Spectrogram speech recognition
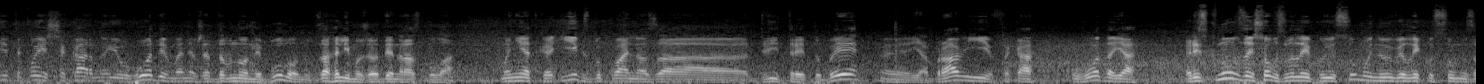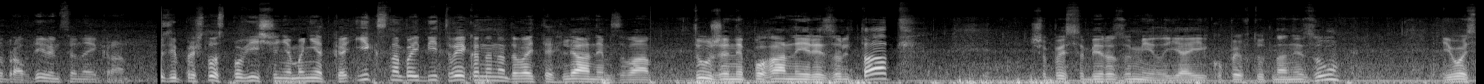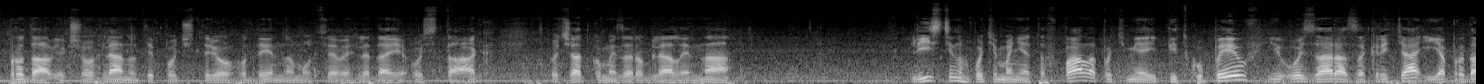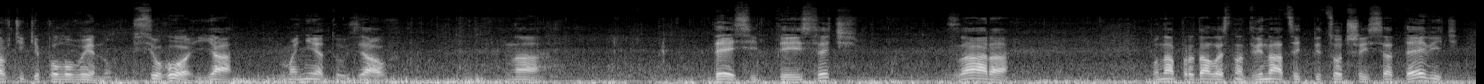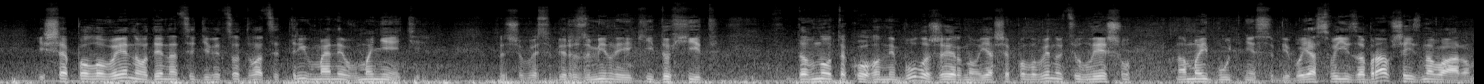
Друзі, такої шикарної угоди в мене вже давно не було. Ну, взагалі, може, один раз була. Монетка X буквально за 2-3 доби. Е, Я брав її. Така угода. Я ризикнув, зайшов з великою сумою, ну і велику суму забрав. Дивимося на екран. Друзі, прийшло сповіщення монетка X на Bybit виконана. Давайте глянемо з вами. Дуже непоганий результат. Щоб ви собі розуміли, я її купив тут на низу. І ось продав. Якщо глянути по 4-годинному, це виглядає ось так. Спочатку ми заробляли на лістінгу, потім монета впала, потім я її підкупив. І ось зараз закриття, і я продав тільки половину. Всього я монету взяв на 10 тисяч. Зараз вона продалась на 12 569 і ще половину 11923 в мене в монеті. Тобто, щоб ви собі розуміли, який дохід. Давно такого не було жирного. Я ще половину цю лишу на майбутнє собі, бо я свої забрав ще й з наваром.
